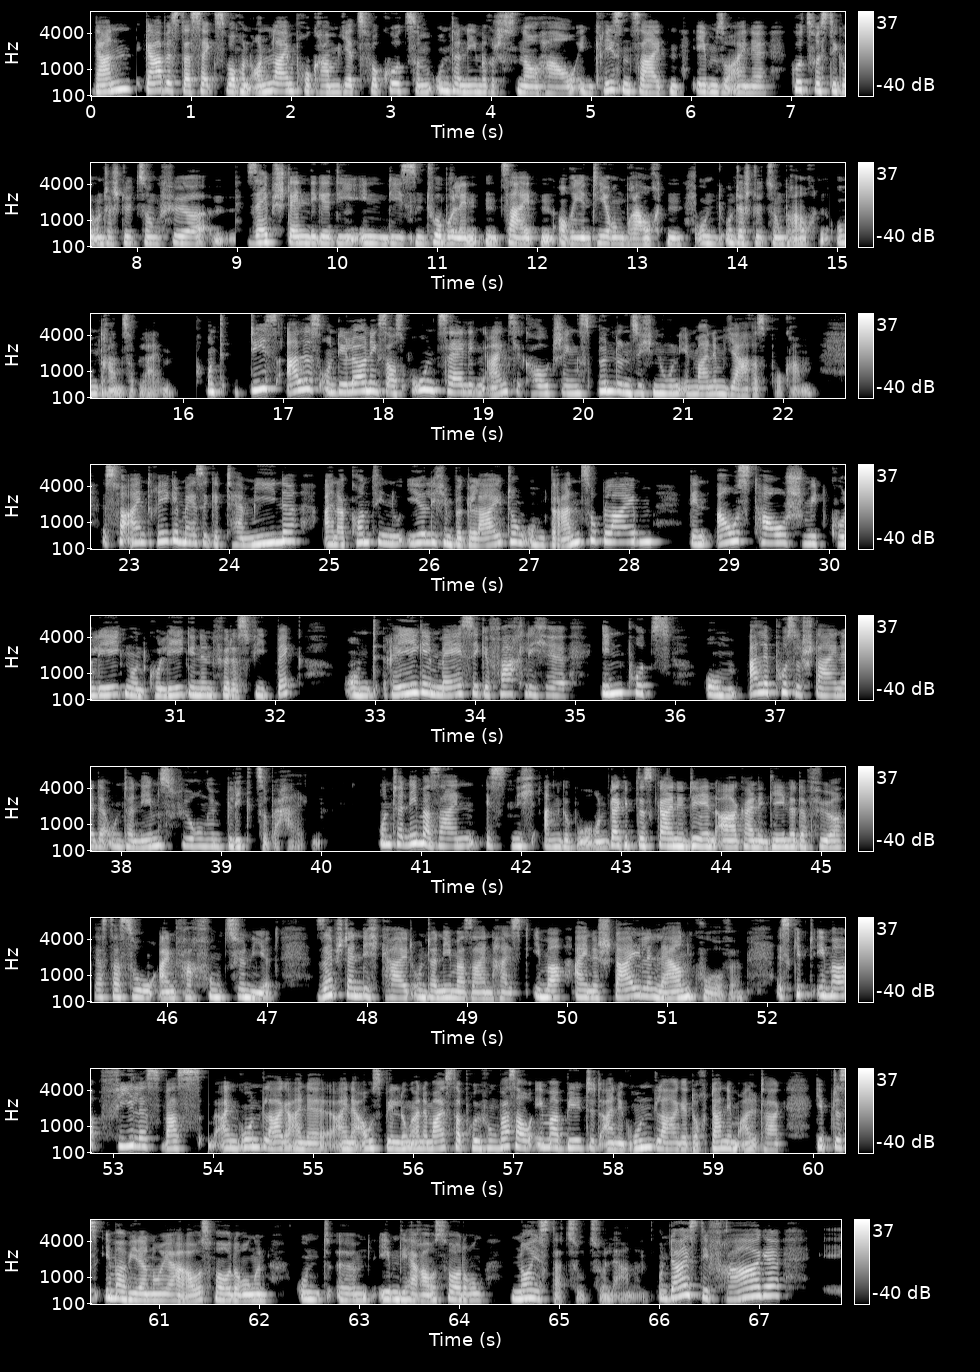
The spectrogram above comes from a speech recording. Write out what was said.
Dann gab es das sechs Wochen Online-Programm jetzt vor kurzem unternehmerisches Know-how in Krisenzeiten, ebenso eine kurzfristige Unterstützung für ähm, Selbstständige, die in diesen turbulenten Zeiten Orientierung brauchten und Unterstützung brauchten, um dran zu bleiben. Und dies alles und die Learnings aus unzähligen Einzelcoachings bündeln sich nun in meinem Jahresprogramm. Es vereint regelmäßige Termine einer kontinuierlichen Begleitung, um dran zu bleiben, den Austausch mit Kollegen und Kolleginnen für das Feedback und regelmäßige fachliche Inputs, um alle Puzzlesteine der Unternehmensführung im Blick zu behalten. Unternehmer sein ist nicht angeboren. Da gibt es keine DNA, keine Gene dafür, dass das so einfach funktioniert. Selbstständigkeit, Unternehmer sein heißt immer eine steile Lernkurve. Es gibt immer vieles, was eine Grundlage, eine, eine Ausbildung, eine Meisterprüfung, was auch immer bildet eine Grundlage. Doch dann im Alltag gibt es immer wieder neue Herausforderungen und ähm, eben die Herausforderung, Neues dazu zu lernen. Und da ist die Frage,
